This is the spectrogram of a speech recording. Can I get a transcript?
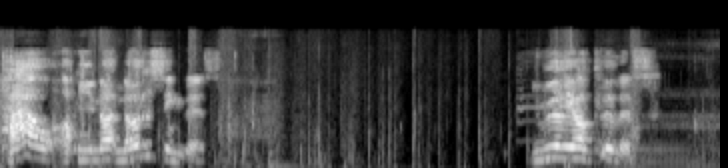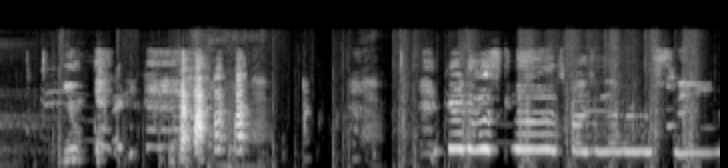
How are you not noticing this? You really are clueless. You. You're the most clueless person I've ever seen.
